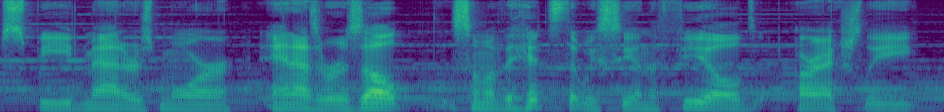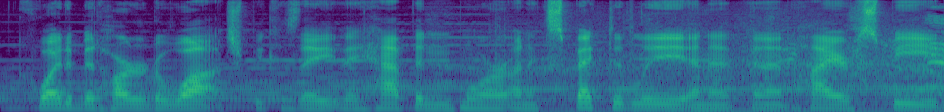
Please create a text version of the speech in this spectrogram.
Speed matters more, and as a result, some of the hits that we see on the field are actually quite a bit harder to watch because they, they happen more unexpectedly and at, and at higher speeds.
